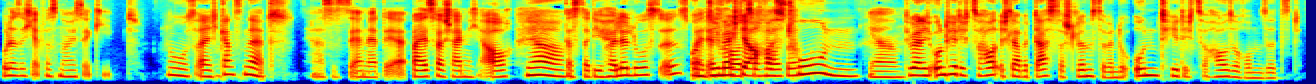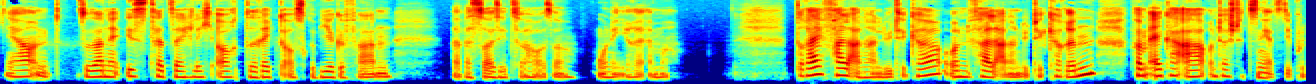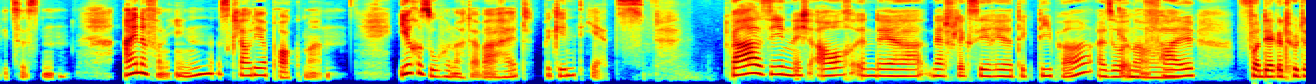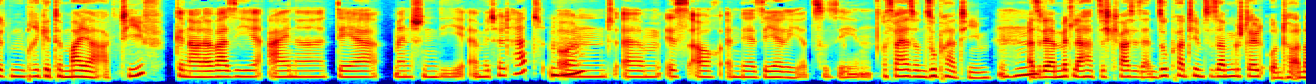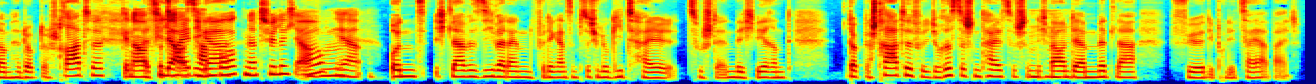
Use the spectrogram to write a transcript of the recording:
oder sich etwas Neues ergibt. Oh, ist eigentlich ganz nett. Ja, es ist sehr nett. Er weiß wahrscheinlich auch, ja. dass da die Hölle los ist. Und die Frau möchte ja auch was tun. Ja. Die wäre nicht untätig zu Hause. Ich glaube, das ist das Schlimmste, wenn du untätig zu Hause rumsitzt. Ja, und Susanne ist tatsächlich auch direkt aufs Revier gefahren. Weil was soll sie zu Hause ohne ihre Emma? Drei Fallanalytiker und Fallanalytikerinnen vom LKA unterstützen jetzt die Polizisten. Eine von ihnen ist Claudia Brockmann. Ihre Suche nach der Wahrheit beginnt jetzt. War sie nicht auch in der Netflix-Serie Dick Deeper, also genau. im Fall von der getöteten Brigitte Meyer aktiv. Genau, da war sie eine der Menschen, die ermittelt hat mhm. und ähm, ist auch in der Serie zu sehen. Es war ja so ein Superteam. Mhm. Also der Ermittler hat sich quasi sein Superteam zusammengestellt, unter anderem Herr Dr. Strate. Genau, als viele aus Hamburg natürlich auch. Mhm. Ja. Und ich glaube, sie war dann für den ganzen Psychologieteil zuständig, während Dr. Strate für den juristischen Teil zuständig war mhm. und der Ermittler für die Polizeiarbeit.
